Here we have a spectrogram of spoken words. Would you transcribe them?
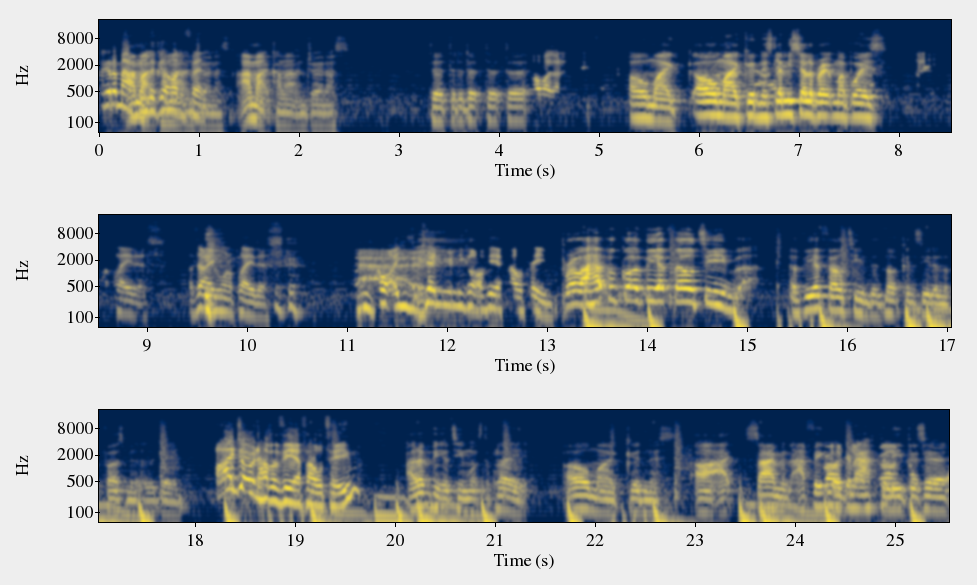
Look at the map I might look at come our out and join defense. us. I might come out and join us. Duh, duh, duh. Oh my god. Oh my, oh my goodness. Let me celebrate with my boys. To play this. I don't even want to play this. You've, got, you've genuinely got a VFL team. Bro, I haven't got a VFL team. A VFL team does not concede in the first minute of the game. I don't have a VFL team. I don't think your team wants to play. Oh my goodness. Uh, I, Simon, I think Right, we're gonna have to right, leave this here.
